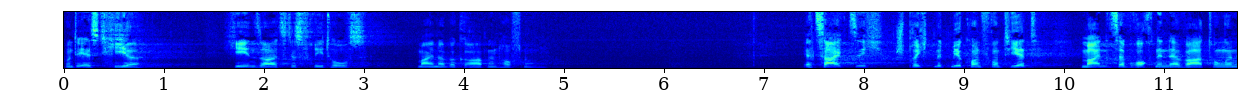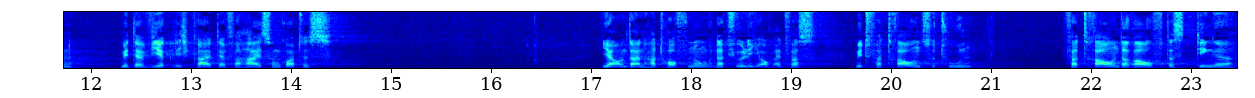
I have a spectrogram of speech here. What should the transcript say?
Und er ist hier, jenseits des Friedhofs meiner begrabenen Hoffnung. Er zeigt sich, spricht mit mir konfrontiert, meine zerbrochenen Erwartungen mit der Wirklichkeit der Verheißung Gottes. Ja, und dann hat Hoffnung natürlich auch etwas mit Vertrauen zu tun. Vertrauen darauf, dass Dinge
